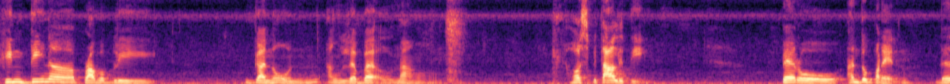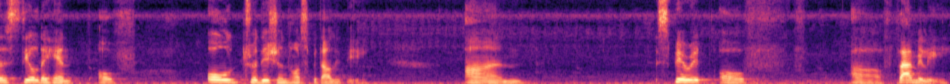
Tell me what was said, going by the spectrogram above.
hindi na probably ganon ang level ng hospitality. Pero, andun pa rin. There's still the hint of old tradition hospitality and spirit of uh, family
